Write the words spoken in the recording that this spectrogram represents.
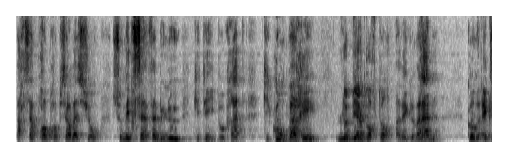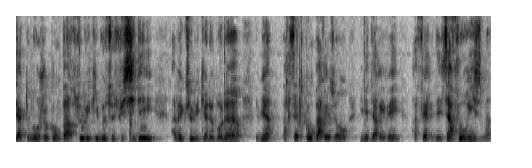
par sa propre observation ce médecin fabuleux qui était Hippocrate, qui comparait le bien portant avec le malade, comme exactement je compare celui qui veut se suicider avec celui qui a le bonheur, eh bien, par cette comparaison, il est arrivé à faire des aphorismes,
